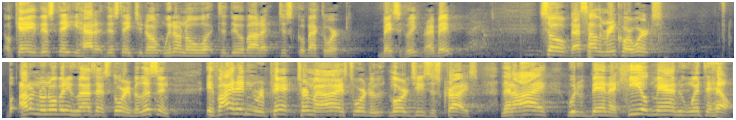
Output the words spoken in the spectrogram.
Okay, this date you had it, this date you don't. We don't know what to do about it. Just go back to work, basically, right, babe? So that's how the Marine Corps works. But I don't know nobody who has that story. But listen, if I didn't repent, turn my eyes toward the Lord Jesus Christ, then I would have been a healed man who went to hell.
